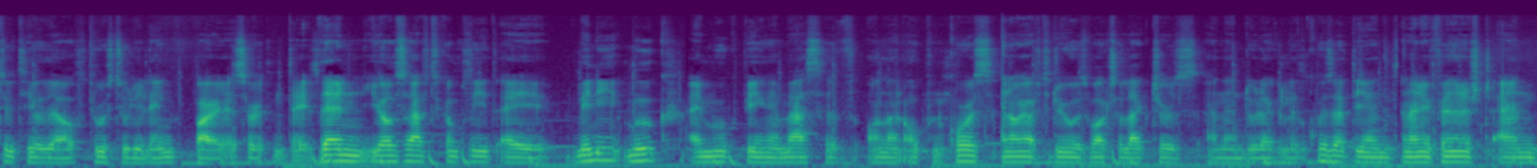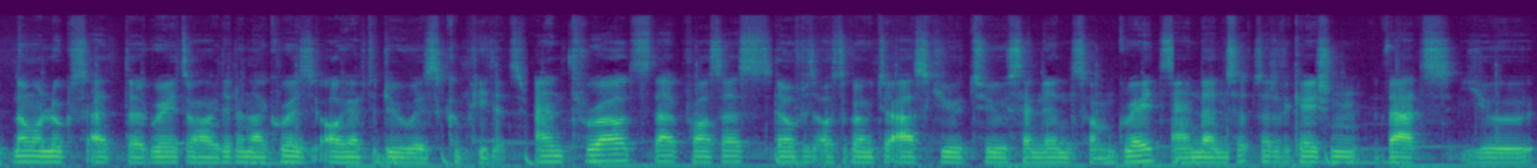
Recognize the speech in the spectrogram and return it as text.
to TU Delft through Studielink by a certain date. Then you also have to complete a mini MOOC, a MOOC being a massive online open course. And all you have to do is watch the lectures and then do like a little quiz at the end. And then you're finished and no one looks at the grades or how you did on that quiz. All you have to do is complete it. And throughout that process, Delft is also going to ask you to send in some grades and then certification that you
